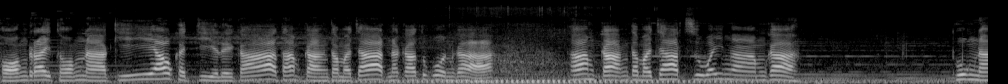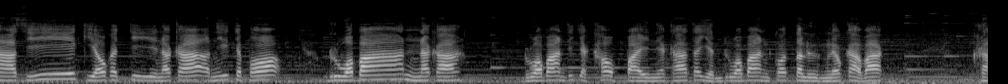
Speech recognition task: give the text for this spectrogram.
ท้องไร่ท้องนาเขียวขจีเลยค่ะ ท่ามกลางธรรมชาตินะคะ ทุกคนค่ะ ท่ามกลางธรรมชาติสวยงามค่ะ ทุ่งนาสีเขียวขจีนะคะ อันนี้เฉพาะรั้วบ้านนะคะ รั้วบ้านที่จะเข้าไปเนี่ยคะถ้าเห็นรั้วบ้านก็ตะลึงแล้วค่ะว่าใคร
